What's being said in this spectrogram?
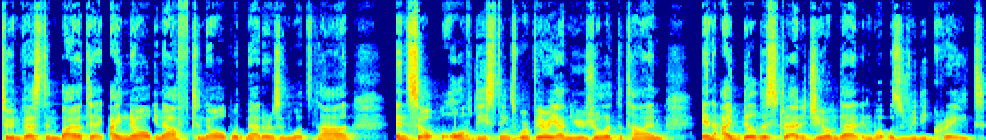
to invest in biotech. I know enough to know what matters and what's not. And so all of these things were very unusual at the time. And I built a strategy on that. And what was really great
